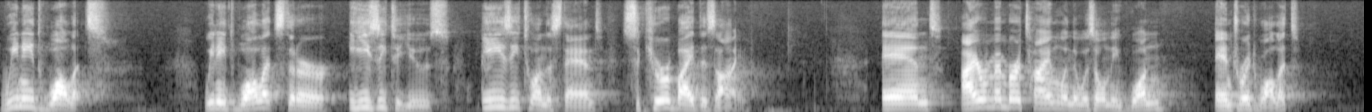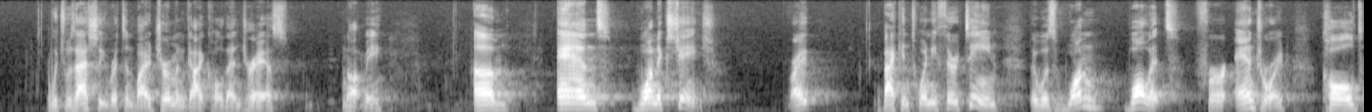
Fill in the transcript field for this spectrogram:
We need wallets. We need wallets that are easy to use, easy to understand, secure by design. And I remember a time when there was only one Android wallet, which was actually written by a German guy called Andreas, not me, um, and one exchange, right? Back in 2013, there was one wallet for Android called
